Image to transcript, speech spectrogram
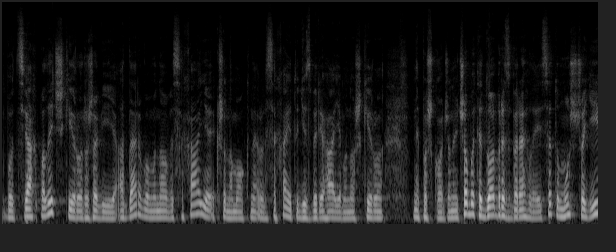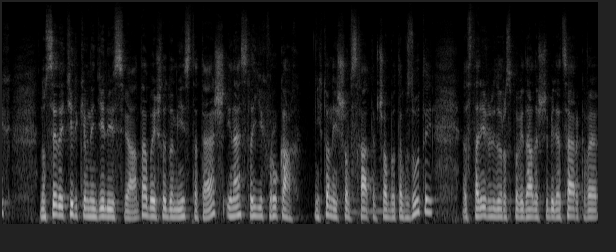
е, бо цвях палить шкіру ржавіє, а дерево воно висихає, якщо намокне, висихає, тоді зберігає воно шкіру непошкоджену. І чоботи добре збереглися, тому що їх носили тільки в неділю і свята, або йшли до міста теж і несли їх в руках. Ніхто не йшов з хати в чоботах взутий. Старі люди розповідали, що біля церкви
